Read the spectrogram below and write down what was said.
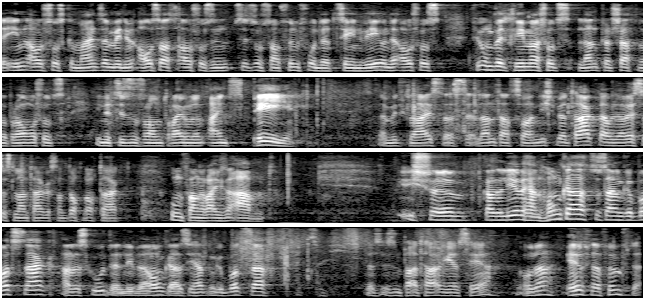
der Innenausschuss gemeinsam mit dem Auswärtsausschuss im Sitzungsraum 510w und der Ausschuss für Umwelt, Klimaschutz, Landwirtschaft und Verbraucherschutz in den Sitzungsraum 301p. Damit klar ist, dass der Landtag zwar nicht mehr tagt, aber der Rest des Landtages dann doch noch tagt. Umfangreicher Abend. Ich äh, gratuliere Herrn Honka zu seinem Geburtstag. Alles Gute, lieber Herr Honka. Sie hatten Geburtstag. Das ist ein paar Tage jetzt her, oder? 11.05.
